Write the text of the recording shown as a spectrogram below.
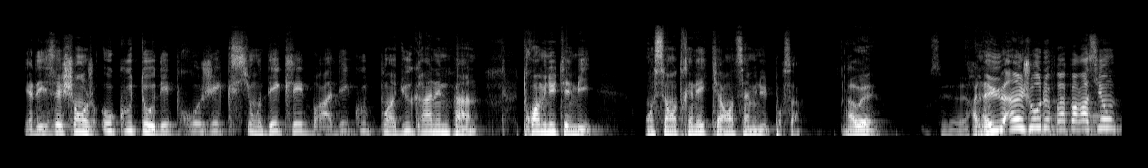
Il y a des échanges au couteau, des projections, des clés de bras, des coups de poing, du grain and pound. 3 minutes et demie. On s'est entraîné 45 minutes pour ça. Ah ouais. On a eu un jour de préparation.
